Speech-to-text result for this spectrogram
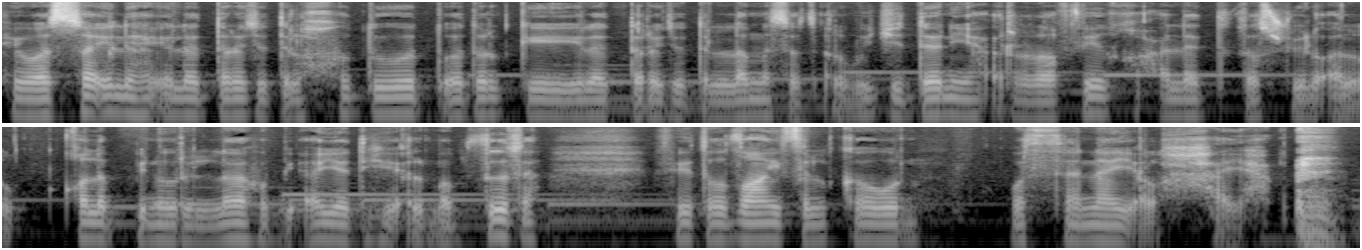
fi wasailah ila darajatil hudud wa turki ila darajatil lamasat al-wujdaniyah ar-rafiqah allati tasfilu al-qalb bi nurillah bi ayatihi al-mabthutha fi tadhaif al-kawn wathanai al-hayah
